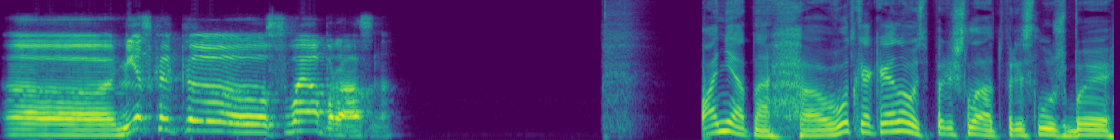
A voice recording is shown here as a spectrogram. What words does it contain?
э, несколько своеобразно. Понятно. А вот какая новость пришла от пресс-службы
